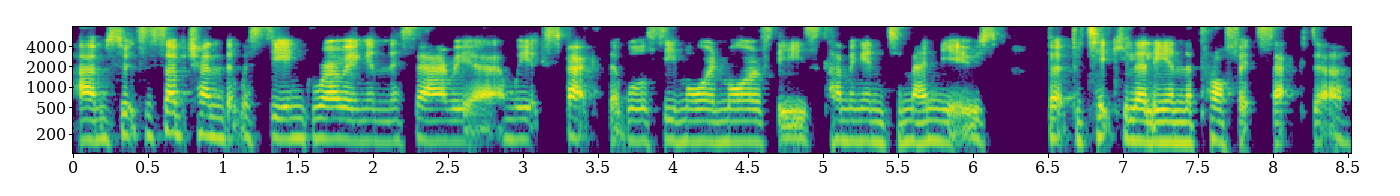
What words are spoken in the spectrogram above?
Um, so it's a sub trend that we're seeing growing in this area, and we expect that we'll see more and more of these coming into menus, but particularly in the profit sector.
